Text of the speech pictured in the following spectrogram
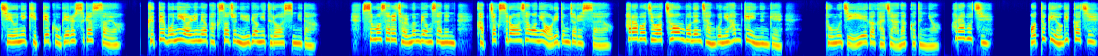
지훈이 깊게 고개를 숙였어요. 그때 문이 열리며 박서준 일병이 들어왔습니다. 스무 살의 젊은 병사는 갑작스러운 상황에 어리둥절했어요. 할아버지와 처음 보는 장군이 함께 있는 게 도무지 이해가 가지 않았거든요. 할아버지, 어떻게 여기까지?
